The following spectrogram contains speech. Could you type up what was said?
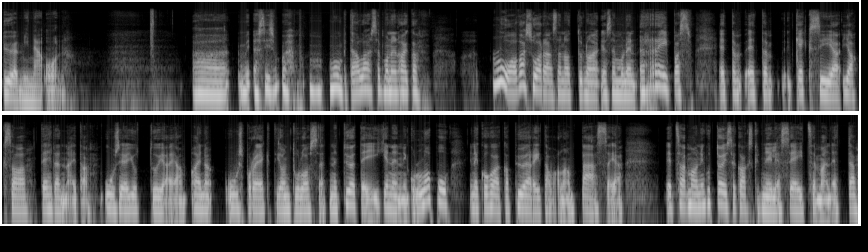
työminä on? Uh, siis mun pitää olla semmoinen aika luova suoraan sanottuna ja semmoinen reipas, että, että keksii ja jaksaa tehdä näitä uusia juttuja ja aina uusi projekti on tulossa, että ne työt ei ikinä niin kuin lopu ja ne koko aika pyörii tavallaan päässä ja että mä oon niin kuin töissä 24-7, että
